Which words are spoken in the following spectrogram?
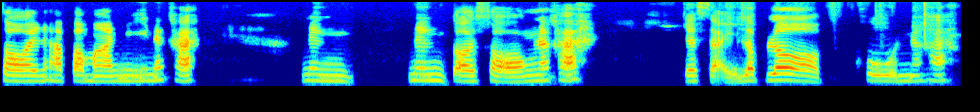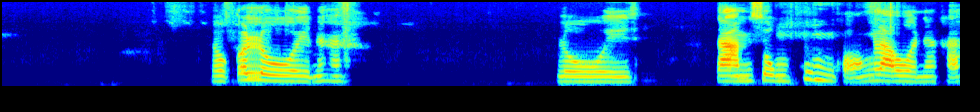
ซอยนะคะ ประมาณนี้นะคะหนึ่งหนึ่งต่อสองนะคะ จะใส่รอบๆโคนนะคะ เราก็โรยนะคะ โรยตามทรงพุ่มของเราอะนะคะ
